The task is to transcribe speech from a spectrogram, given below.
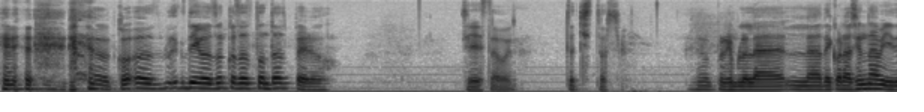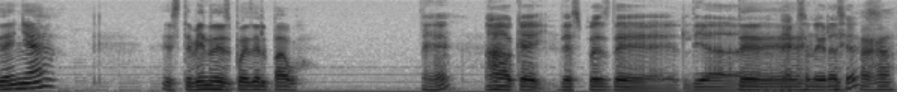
Digo, son cosas tontas, pero Sí, está bueno. Está chistoso. por ejemplo, la, la decoración navideña este viene después del pavo. ¿Eh? Ah, ok. Después del día de, de, Acción de Gracias. Ajá.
